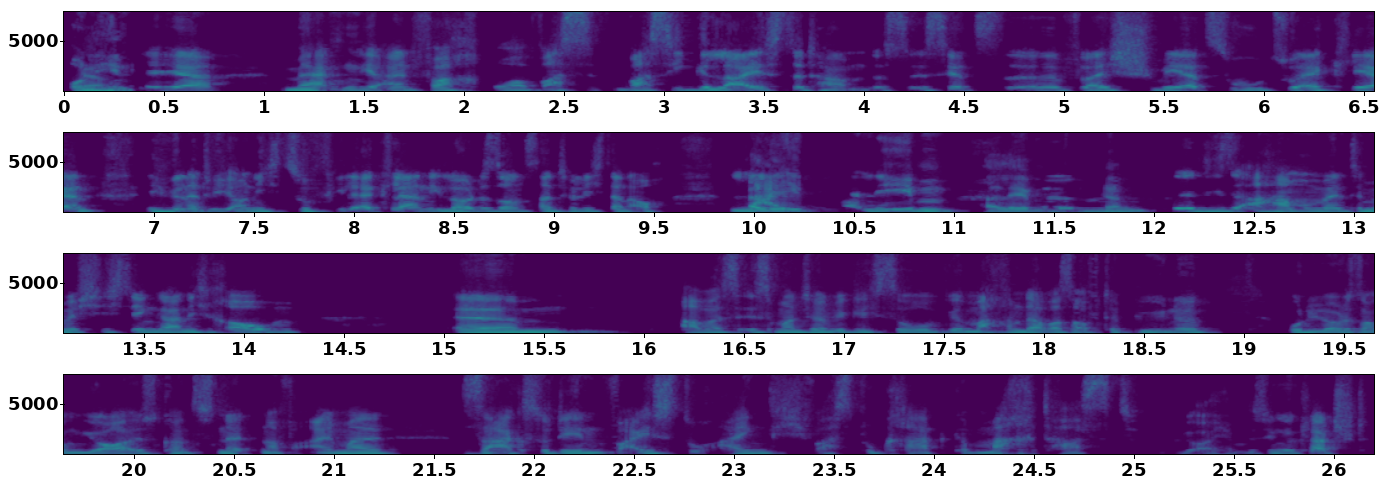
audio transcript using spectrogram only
Und Ja. hinterher merken die einfach, oh, was, was sie geleistet haben. Das ist jetzt äh, vielleicht schwer zu, zu erklären. Ich will natürlich auch nicht zu viel erklären. Die Leute es natürlich dann auch live Erleben. erleben. Erleben. Ja. Ähm, äh, Diese Aha-Momente möchte ich denen gar nicht rauben. Ähm, aber es ist manchmal wirklich so, wir machen da was auf der Bühne, wo die Leute sagen, ja, ist ganz nett. Und auf einmal sagst du denen, weißt du eigentlich, was du gerade gemacht hast? Ja, ich habe ein bisschen geklatscht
